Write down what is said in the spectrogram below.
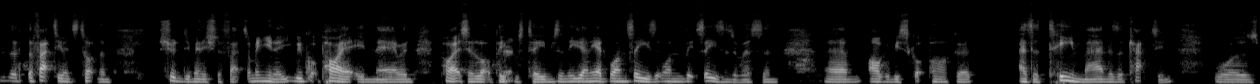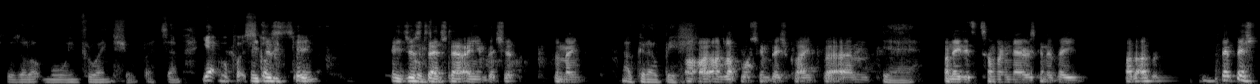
the, the fact he went to Tottenham should diminish the fact. I mean, you know, we've got Payet in there, and Payet's in a lot of Yeah. people's teams, and he's only had one season, one bit seasons of us, and um, arguably Scott Parker. As a team man, as a captain, was was a lot more influential. But um, yeah, we'll put he Scotty. just he, he just edged out Ian Bishop for me. oh, good old Bish. I, I love watching Bish play, but um, Yeah, I needed someone in there who's going to be. I, I, Bish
